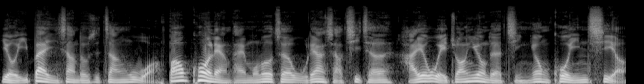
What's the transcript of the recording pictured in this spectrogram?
有一半以上都是赃物哦，包括两台摩托车、五辆小汽车，还有伪装用的警用扩音器哦。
